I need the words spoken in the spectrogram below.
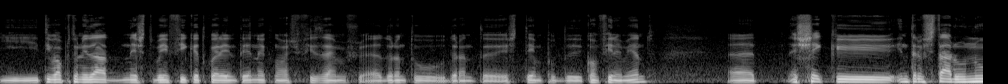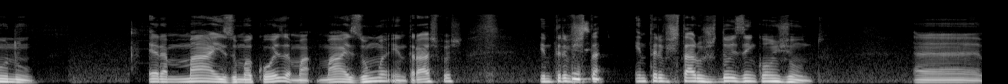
E tive a oportunidade neste Benfica de quarentena que nós fizemos ah, durante, o, durante este tempo de confinamento. Achei que entrevistar o Nuno era mais uma coisa, ma- mais uma, entre aspas. Entrevistar, entrevistar os dois em conjunto ah,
